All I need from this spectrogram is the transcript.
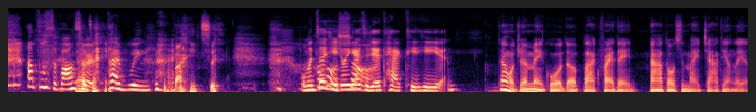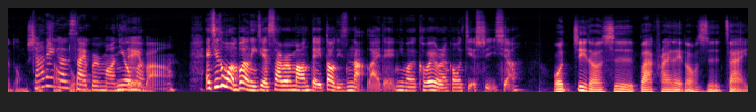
他不 sponsor，太不应该。帮一次，我们这一集就应该直接 tag T T 眼。但我觉得美国的 Black Friday。大家都是买家电类的东西，家电应该是 Cyber Monday 吧？哎、欸，其实我很不能理解 Cyber Monday 到底是哪来的，你们可不可以有人跟我解释一下？我记得是 Black Friday 都是在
